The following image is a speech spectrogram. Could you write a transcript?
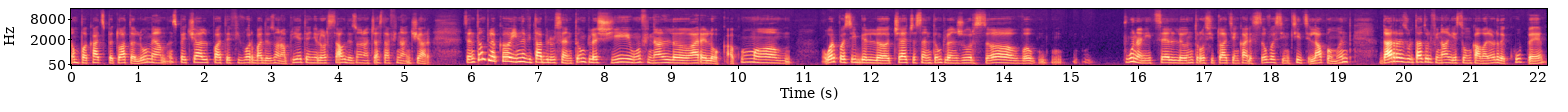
împăcați pe toată lumea, în special poate fi vorba de zona prietenilor sau de zona aceasta financiară. Se întâmplă că inevitabilul se întâmplă și un final uh, are loc. Acum, uh, ori posibil ceea ce se întâmplă în jur să vă pună nițel într-o situație în care să vă simțiți la pământ, dar rezultatul final este un cavaler de cupe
